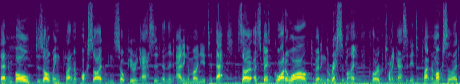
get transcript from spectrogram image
that involved dissolving platinum oxide in sulfuric acid and then adding ammonia to that. So I spent quite a while converting the rest of my chloroplatinic acid into platinum oxide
